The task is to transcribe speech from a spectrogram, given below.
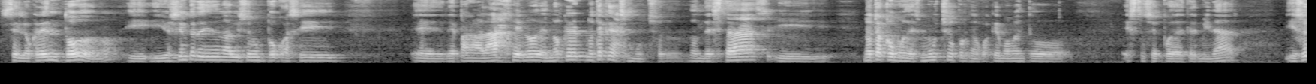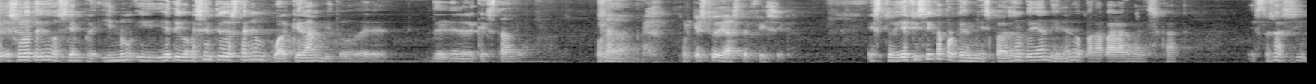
Se lo creen todo, ¿no? Y, y yo siempre he tenido una visión un poco así eh, de paralaje, ¿no? De no, no te creas mucho donde estás y no te acomodes mucho porque en cualquier momento esto se puede terminar. Y eso, eso lo he tenido siempre. Y, no, y ya te digo, me he sentido extraño en cualquier ámbito de, de- en el que he estado. O ¿Por, sea, ¿por qué estudiaste física? Estudié física porque mis padres no tenían dinero para pagarme el SCAC. Esto es así.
